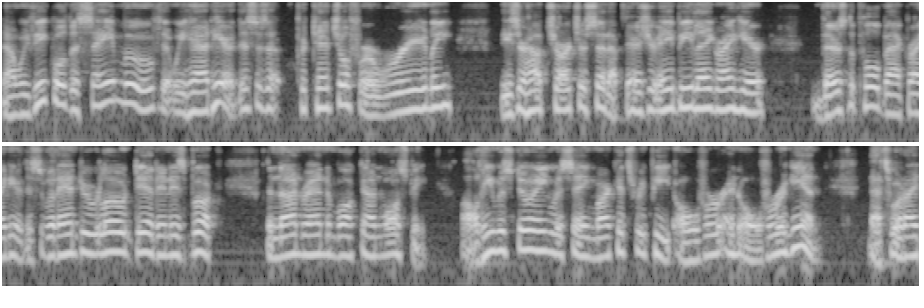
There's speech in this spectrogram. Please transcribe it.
Now, we've equaled the same move that we had here. This is a potential for a really, these are how charts are set up. There's your AB leg right here. There's the pullback right here. This is what Andrew Lo did in his book, The Non Random Walk Down Wall Street. All he was doing was saying markets repeat over and over again. That's what I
